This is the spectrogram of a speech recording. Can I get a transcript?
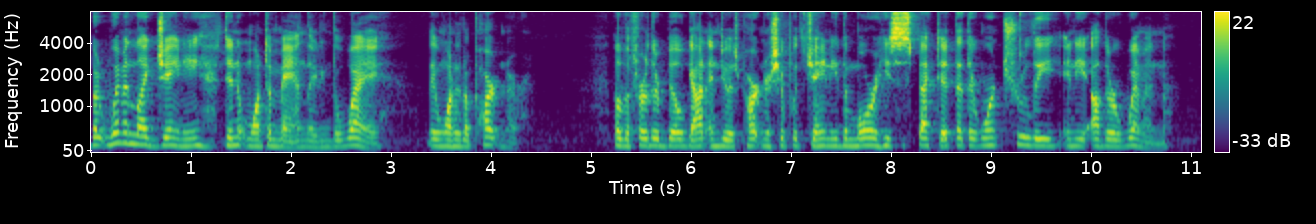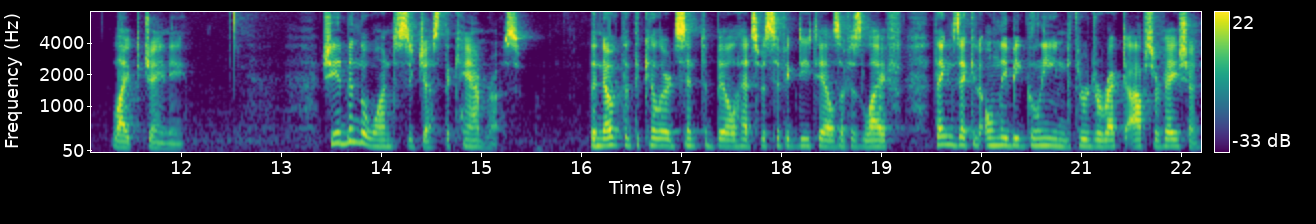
But women like Janie didn't want a man leading the way. They wanted a partner. The further Bill got into his partnership with Janie, the more he suspected that there weren't truly any other women like Janie. She had been the one to suggest the cameras. The note that the killer had sent to Bill had specific details of his life, things that could only be gleaned through direct observation.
